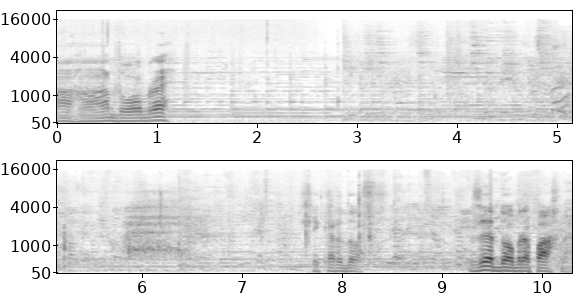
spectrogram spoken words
Ага, добре. Шикардос. Вже добре пахне.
